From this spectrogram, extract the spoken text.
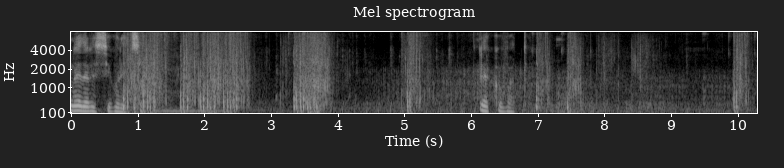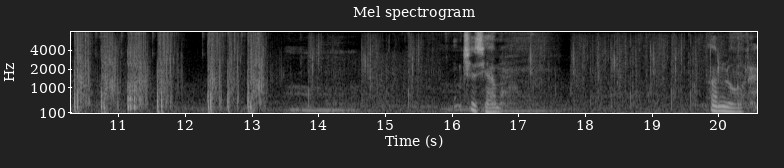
Nether e sicurezza. Ecco fatto. Ci siamo. Allora.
